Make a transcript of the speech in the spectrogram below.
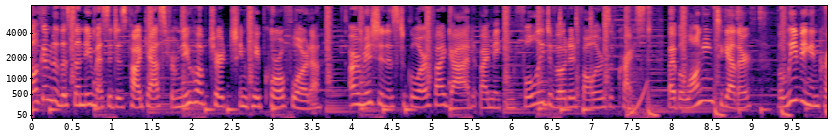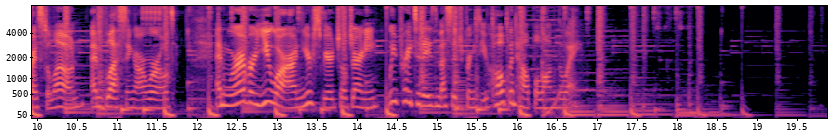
Welcome to the Sunday Messages podcast from New Hope Church in Cape Coral, Florida. Our mission is to glorify God by making fully devoted followers of Christ, by belonging together, believing in Christ alone, and blessing our world. And wherever you are on your spiritual journey, we pray today's message brings you hope and help along the way.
